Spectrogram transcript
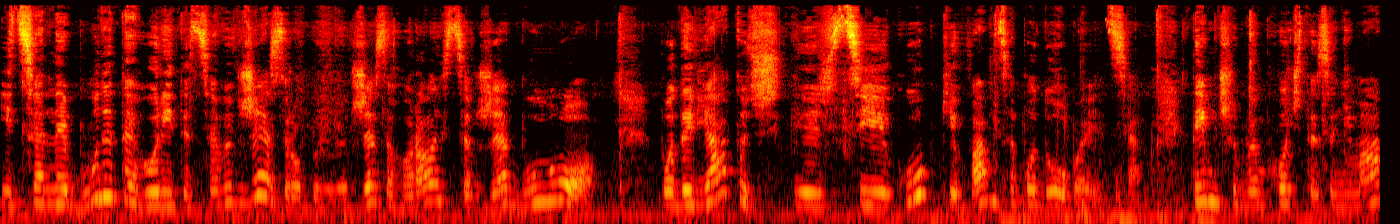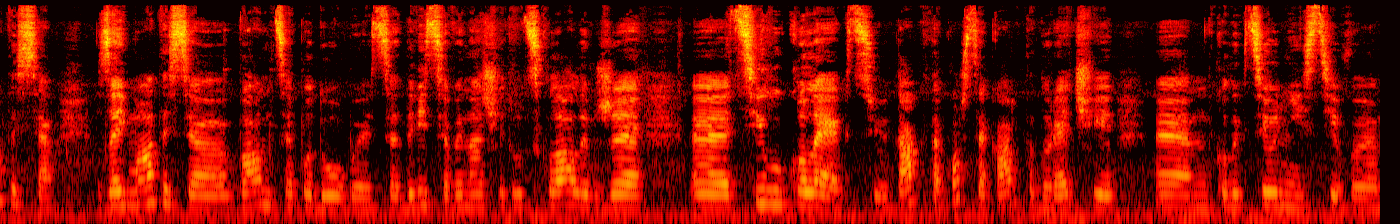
і це не будете горіти, це ви вже зробили, вже загорались, це вже було. По дев'яточці кубків вам це подобається. Тим, чим ви хочете займатися, займатися, вам це подобається. Дивіться, ви наче тут склали вже е, цілу колекцію. Так, також ця карта, до речі, е, колекціоністів е,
